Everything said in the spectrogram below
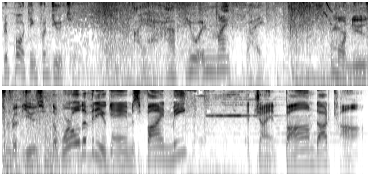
reporting for duty. I have you in my sights. For more news and reviews from the world of video games, find me at giantbomb.com.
